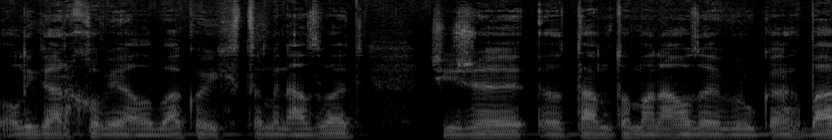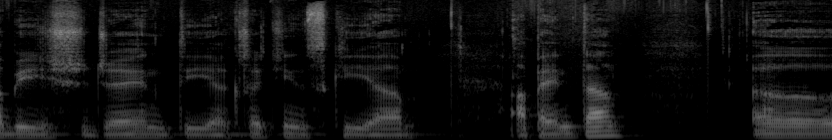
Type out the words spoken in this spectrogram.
oligarchovia, alebo ako ich chceme nazvať. Čiže uh, tam to má naozaj v rukách Babiš, JNT a Křetinský a, a Penta. Uh,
